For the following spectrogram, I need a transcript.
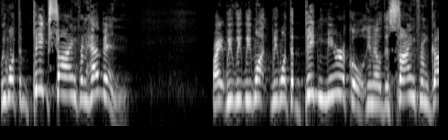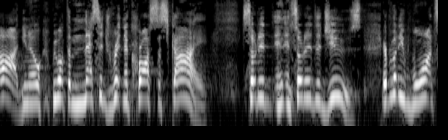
we want the big sign from heaven right we, we, we, want, we want the big miracle you know the sign from god you know we want the message written across the sky so did, and, and so did the Jews. Everybody wants,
